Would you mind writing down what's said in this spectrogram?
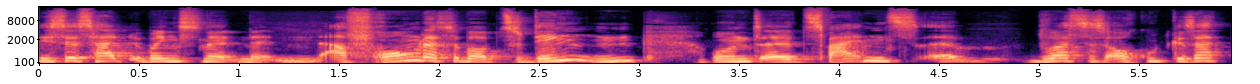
ist es halt übrigens eine, eine, ein Affront, das überhaupt zu denken. Und äh, zweitens, äh, du hast es auch gut gesagt,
